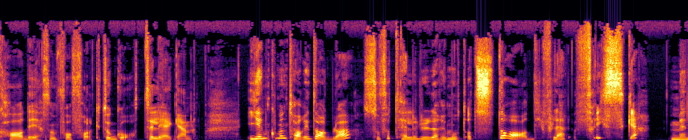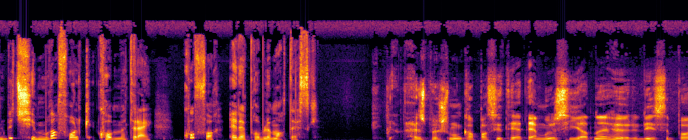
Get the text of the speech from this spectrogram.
hva det er som får folk til å gå til legen. I en kommentar i Dagbladet så forteller du derimot at stadig flere friske, men bekymra folk kommer til deg. Hvorfor er det problematisk? Ja, det er jo spørsmål om kapasitet. Jeg må jo si at Når jeg hører disse på,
